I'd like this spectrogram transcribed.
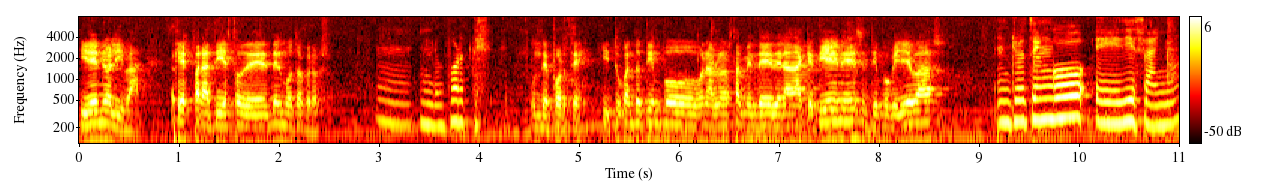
Irene Oliva. ¿Qué es para ti esto de- del motocross? Mm, un deporte. Un deporte. ¿Y tú cuánto tiempo, bueno, hablamos también de, de la edad que tienes, el tiempo que llevas? Yo tengo eh, 10 años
